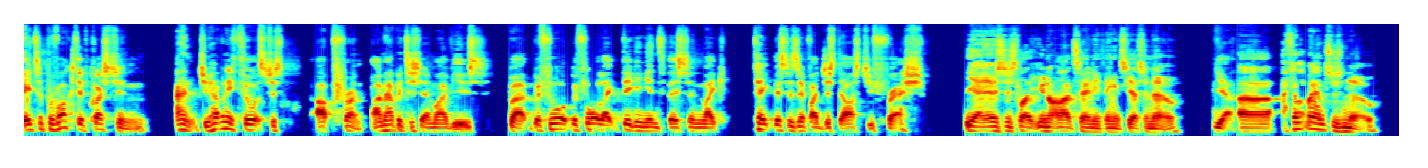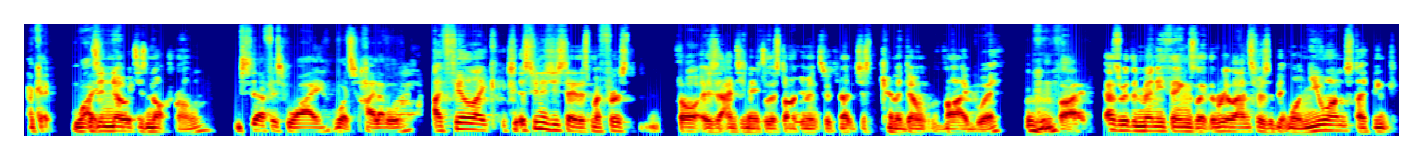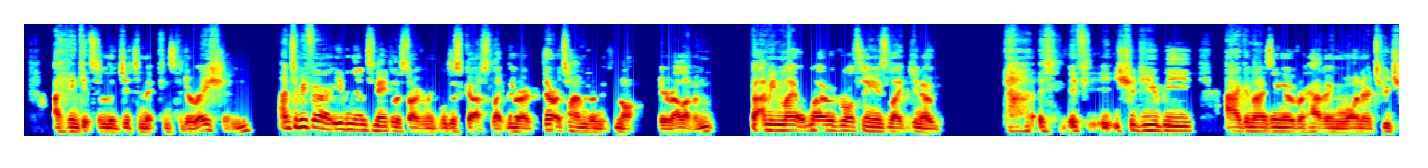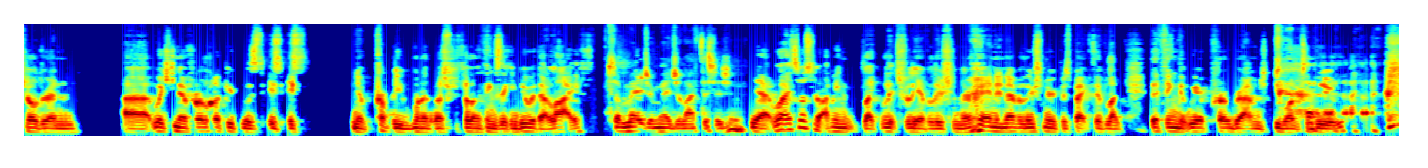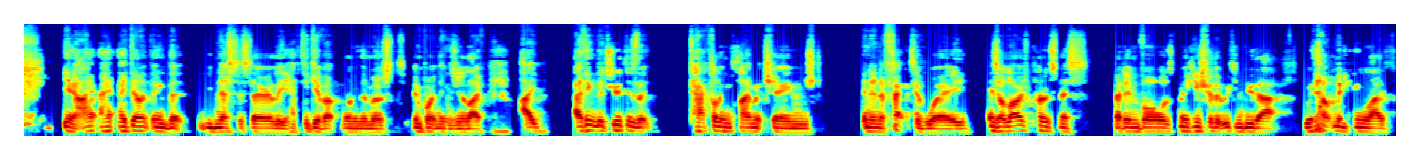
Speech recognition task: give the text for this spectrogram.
it's a provocative question. And do you have any thoughts just up front? I'm happy to share my views, but before before like digging into this and like take this as if I just asked you fresh. Yeah, it was just like you're not allowed to say anything. It's yes or no. Yeah. Uh, I feel like my answer is no. Okay. Why? As in, no, it is not wrong surface why what's high level? I feel like as soon as you say this my first thought is antinatalist arguments which i just kind of don't vibe with. Mm-hmm. but as with many things like the real answer is a bit more nuanced. I think i think it's a legitimate consideration. And to be fair even the antinatalist argument we'll discuss like there are there are times when it's not irrelevant. But i mean my my overall thing is like you know if should you be agonizing over having one or two children uh, which you know for a lot of people is, is, is you know, probably one of the most fulfilling things they can do with their life. It's a major, major life decision. Yeah. Well, it's also, I mean, like literally evolutionary in an evolutionary perspective, like the thing that we are programmed to want to do. you know, I, I don't think that you necessarily have to give up one of the most important things in your life. I, I think the truth is that tackling climate change in an effective way is a large process that involves making sure that we can do that without making life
